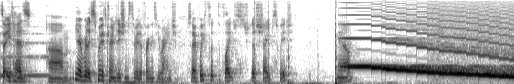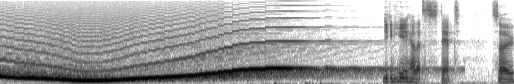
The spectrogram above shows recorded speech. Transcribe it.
So it has um, yeah, really smooth transitions through the frequency range. So if we flip the, the shape switch, now how that's stepped. So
